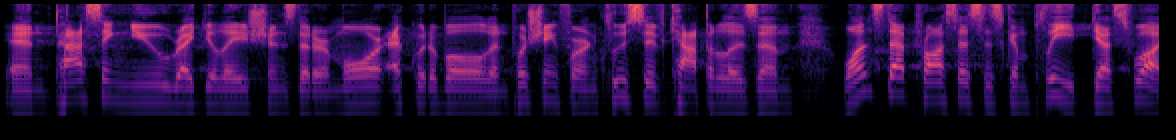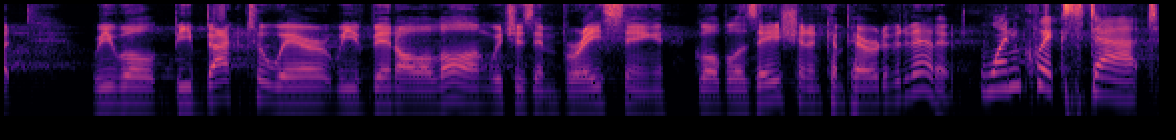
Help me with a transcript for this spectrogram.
and passing new regulations that are more equitable and pushing for inclusive capitalism, once that process is complete, guess what? We will be back to where we've been all along, which is embracing globalization and comparative advantage. One quick stat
